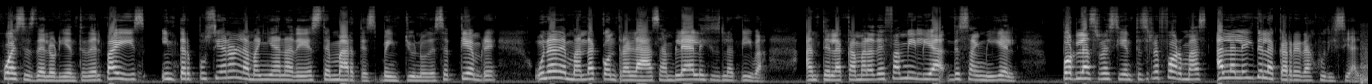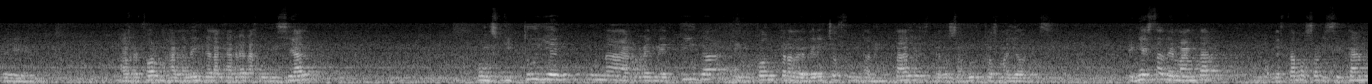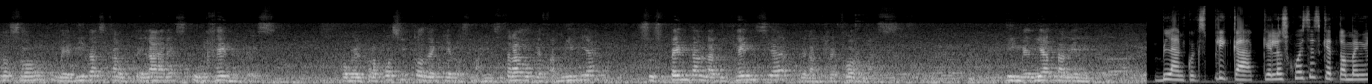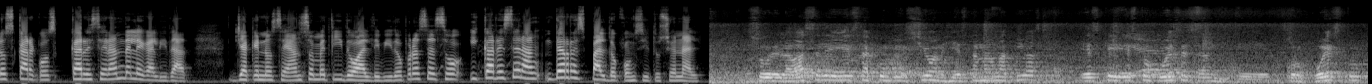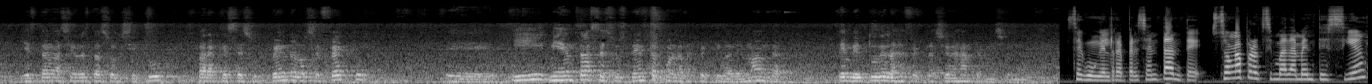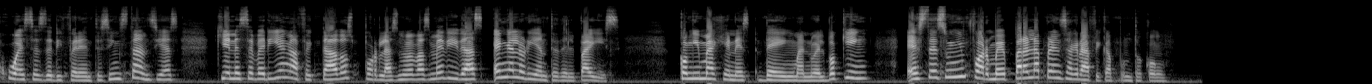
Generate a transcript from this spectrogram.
Jueces del oriente del país interpusieron la mañana de este martes 21 de septiembre una demanda contra la Asamblea Legislativa ante la Cámara de Familia de San Miguel por las recientes reformas a la ley de la carrera judicial. Eh, las reformas a la ley de la carrera judicial constituyen una arremetida en contra de derechos fundamentales de los adultos mayores. En esta demanda lo que estamos solicitando son medidas cautelares urgentes con el propósito de que los magistrados de familia suspendan la vigencia de las reformas inmediatamente. Blanco explica que los jueces que tomen los cargos carecerán de legalidad, ya que no se han sometido al debido proceso y carecerán de respaldo constitucional. Sobre la base de estas convenciones y estas normativas es que estos jueces han eh, propuesto y están haciendo esta solicitud para que se suspendan los efectos eh, y mientras se sustenta con la respectiva demanda en virtud de las afectaciones antes mencionadas. Según el representante, son aproximadamente 100 jueces de diferentes instancias quienes se verían afectados por las nuevas medidas en el oriente del país. Con imágenes de Emmanuel Boquín, este es un informe para la prensagráfica.com.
